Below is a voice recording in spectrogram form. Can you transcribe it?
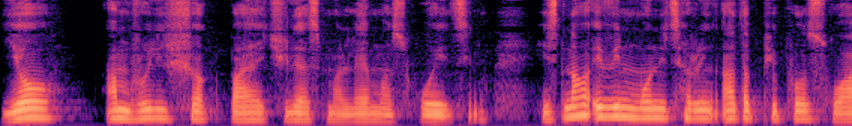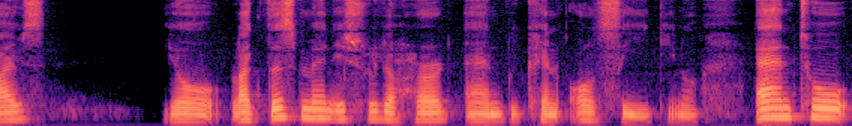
Yo, I'm really shocked by Julius Malema's words. You know, he's now even monitoring other people's wives yo like this man is really hurt and we can all see it you know and to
